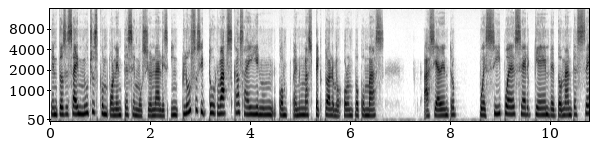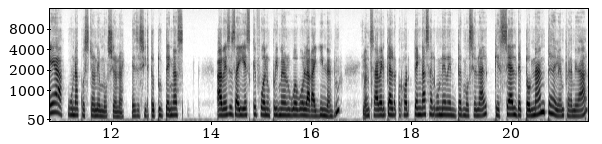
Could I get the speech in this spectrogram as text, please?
Entonces hay muchos componentes emocionales. Incluso si tú rascas ahí en un, en un aspecto a lo mejor un poco más hacia adentro, pues sí puede ser que el detonante sea una cuestión emocional. Es decir, que tú tengas, a veces ahí es que fue el primer huevo la gallina, ¿no? En saber que a lo mejor tengas algún evento emocional que sea el detonante de la enfermedad,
